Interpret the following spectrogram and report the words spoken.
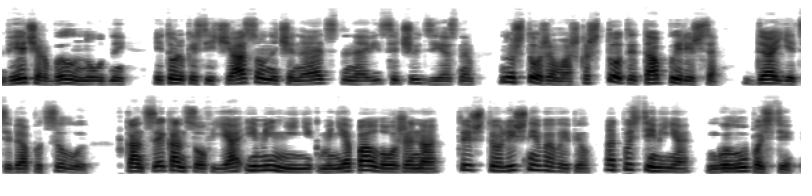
Вечер был нудный, и только сейчас он начинает становиться чудесным. Ну что же, Машка, что ты топыришься? Дай я тебя поцелую. В конце концов, я именинник, мне положено. Ты что, лишнего выпил? Отпусти меня. Глупости,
